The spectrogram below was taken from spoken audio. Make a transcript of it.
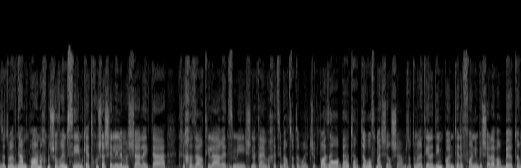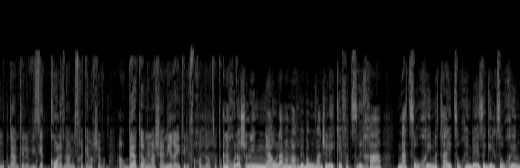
זאת אומרת, גם פה אנחנו שוברים שיא מדהים, כי התחושה שלי למשל הייתה, כשחזרתי לארץ משנתיים וחצי בארצות הברית, שפה זה הרבה יותר טירוף מאשר שם. זאת אומרת, ילדים פה עם טלפונים בשלב הרבה יותר מוקדם, טלוויזיה כל הזמן, משחקי מחשב, הרבה יותר ממה שאני ראיתי לפחות בארצות הברית. אנחנו לא שונים מהעולם המערבי במובן של היקף הצריכה. מה צורכים, מתי צורכים, באיזה גיל צורכים.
